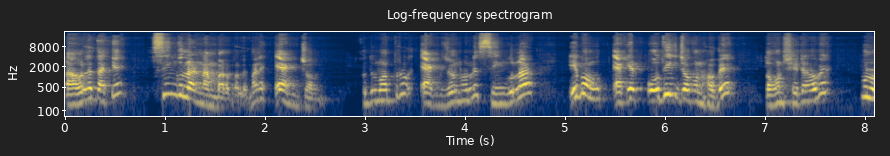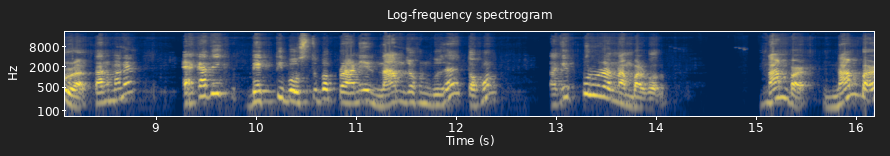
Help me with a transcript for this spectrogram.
তাহলে তাকে সিঙ্গুলার নাম্বার বলে মানে একজন। শুধুমাত্র একজন হলে সিঙ্গুলার এবং একের অধিক যখন হবে তখন সেটা হবে প্লুরাল তার মানে একাধিক ব্যক্তি, বস্তু বা প্রাণীর নাম যখন বোঝায়, তখন তাকে প্লুরাল নাম্বার বল। নাম্বার নাম্বার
